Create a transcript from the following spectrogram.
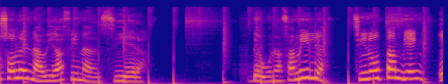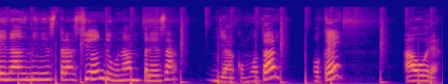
solo en la vida financiera de una familia, sino también en la administración de una empresa ya como tal. ¿Ok? Ahora,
